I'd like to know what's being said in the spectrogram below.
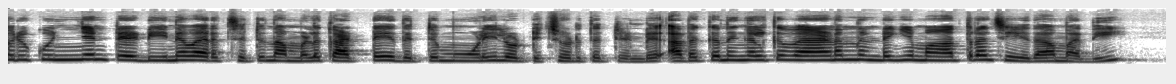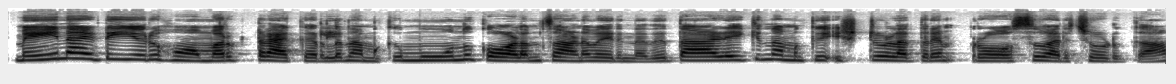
ഒരു കുഞ്ഞൻ ടെഡീനെ വരച്ചിട്ട് നമ്മൾ കട്ട് ചെയ്തിട്ട് മുകളിൽ ഒട്ടിച്ചു കൊടുത്തിട്ടുണ്ട് അതൊക്കെ നിങ്ങൾക്ക് വേണമെന്നുണ്ടെങ്കിൽ മാത്രം ചെയ്താൽ മതി. മെയിനായിട്ട് ഈ ഒരു ഹോംവർക്ക് ട്രാക്കറിൽ നമുക്ക് മൂന്ന് കോളംസ് ആണ് വരുന്നത്. താഴേക്ക് നമുക്ക് ഇഷ്ടമുള്ളത്രയും റോസ് വരച്ചു കൊടുക്കാം.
